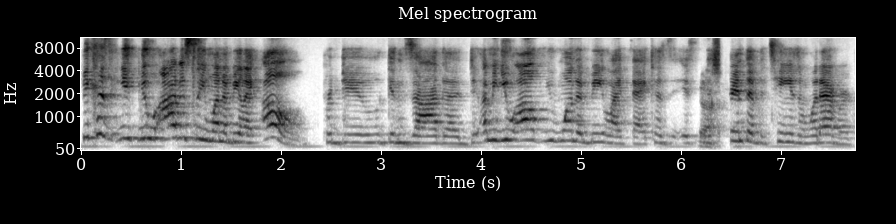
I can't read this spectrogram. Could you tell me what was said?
because you, you obviously want to be like, oh, Purdue, Gonzaga. I mean, you all you want to be like that because it's yeah. the strength of the teams and whatever.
